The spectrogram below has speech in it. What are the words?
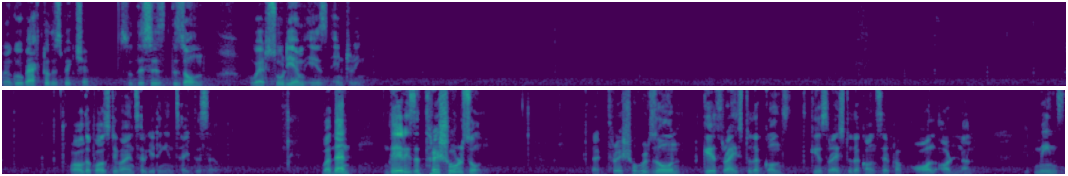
Now, go back to this picture. So, this is the zone where sodium is entering. All the positive ions are getting inside the cell. But then there is a threshold zone. That threshold zone gives rise to the gives rise to the concept of all or none. It means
